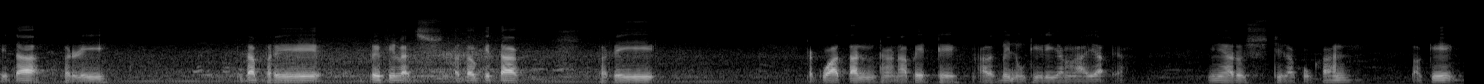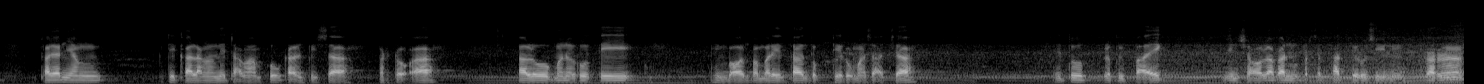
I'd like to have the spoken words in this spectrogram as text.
kita beri kita beri privilege atau kita beri kekuatan dengan APD alat pelindung diri yang layak ya. Ini harus dilakukan. Bagi kalian yang di kalangan tidak mampu kalian bisa berdoa lalu menuruti himbauan pemerintah untuk di rumah saja. Itu lebih baik. Insya Allah akan mempercepat virus ini. Karena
